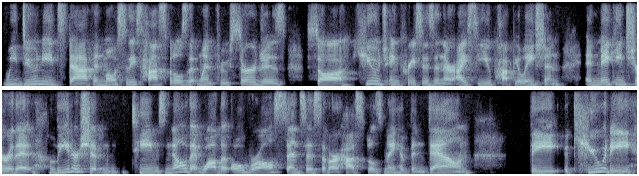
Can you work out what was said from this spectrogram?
we do need staff and most of these hospitals that went through surges saw huge increases in their icu population and making sure that leadership teams know that while the overall census of our hospitals may have been down the acuity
